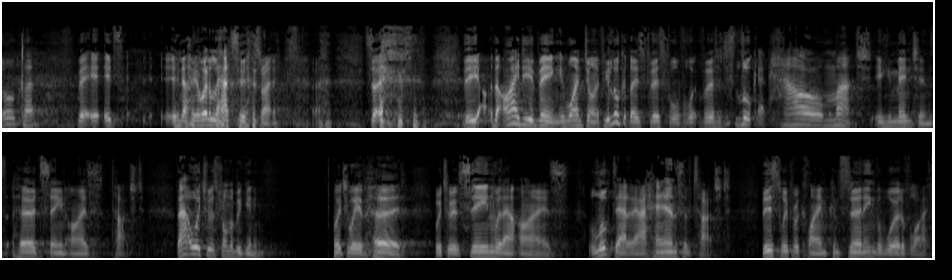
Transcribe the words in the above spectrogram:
All clap. But it, it's, you know, you're not allowed to. That's right. So the, the idea being in 1 John, if you look at those first four verses, just look at how much he mentions heard, seen, eyes touched. That which was from the beginning, which we have heard, which we have seen with our eyes, looked at it, our hands have touched. This we proclaim concerning the word of life.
